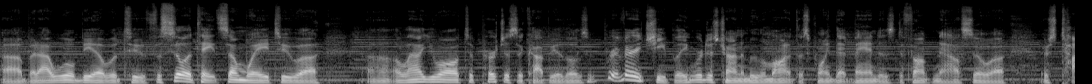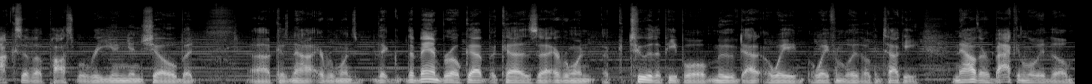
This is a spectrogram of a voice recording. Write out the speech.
Uh, but I will be able to facilitate some way to uh, allow you all to purchase a copy of those very cheaply. We're just trying to move them on at this point. That band is defunct now, so uh, there's talks of a possible reunion show, but because uh, now everyone's the, the band broke up because uh, everyone uh, two of the people moved out away away from Louisville, Kentucky. Now they're back in Louisville,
